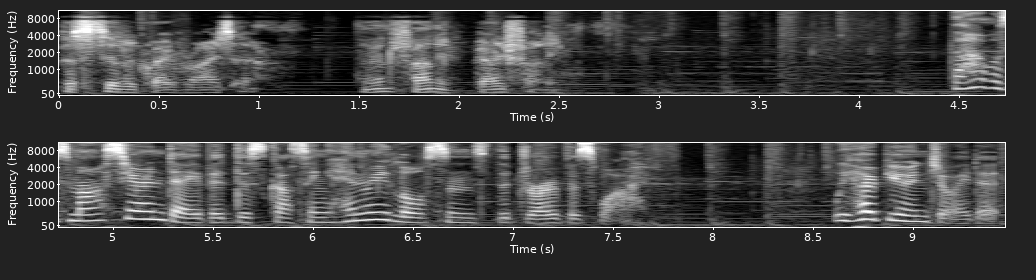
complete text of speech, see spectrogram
but still a great writer. And funny, very funny. That was Marcia and David discussing Henry Lawson's The Drover's Wife. We hope you enjoyed it.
